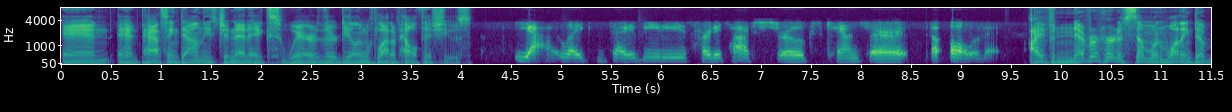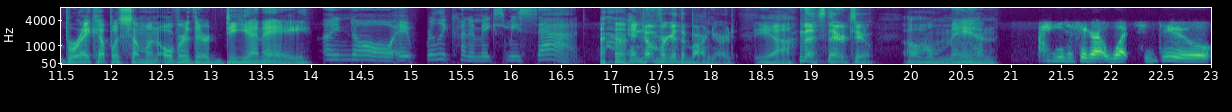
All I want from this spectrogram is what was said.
and and passing down these genetics where they're dealing with a lot of health issues. Yeah, like diabetes, heart attacks, strokes, cancer, uh, all of it. I've never heard of someone wanting to break up with someone over their DNA. I know. It really kind of makes me sad. and don't forget the barnyard. Yeah. That's there too. Oh man. I need to figure out what to do.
